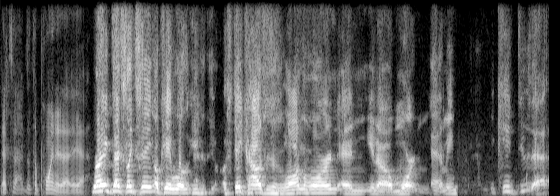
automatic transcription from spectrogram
That's not that's the point of that. Yeah. right? That's like saying, okay, well, you, steakhouses is Longhorn and you know Morton. I mean, you can't do that.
